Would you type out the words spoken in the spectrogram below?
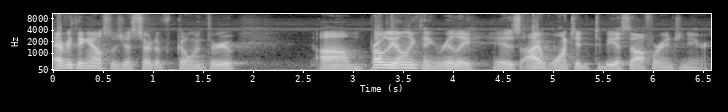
Everything else was just sort of going through. Um, probably the only thing really is I wanted to be a software engineer.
